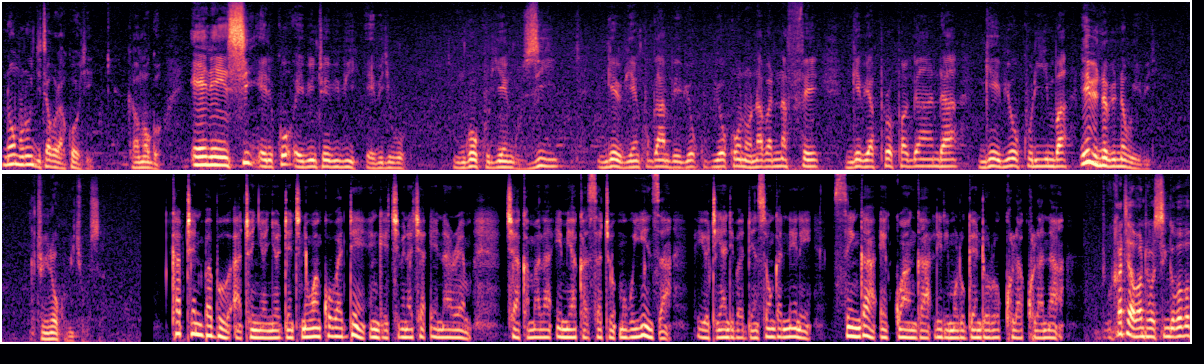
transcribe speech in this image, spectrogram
N'omulungi tabulako ki kamogo. Eno ensi eriko ebintu ebibi ebiriwo ngaokulya enguzi ngaebyo byenkugamba ebyokwonoona bannaffe ngaebya propaganda ngaebyokulimba ebyo byonna byonna bwebiri tulina okubikyusa captain babu atunnyonnyodde nti newankubadde ng'ekibiina kya nrm kyakamala emyaka asatu mu buyinza. Eyo teyandibadde ensonga nnene singa eggwanga liri mu lugendo olw'okukulaakulana kati abantu abasinga baba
